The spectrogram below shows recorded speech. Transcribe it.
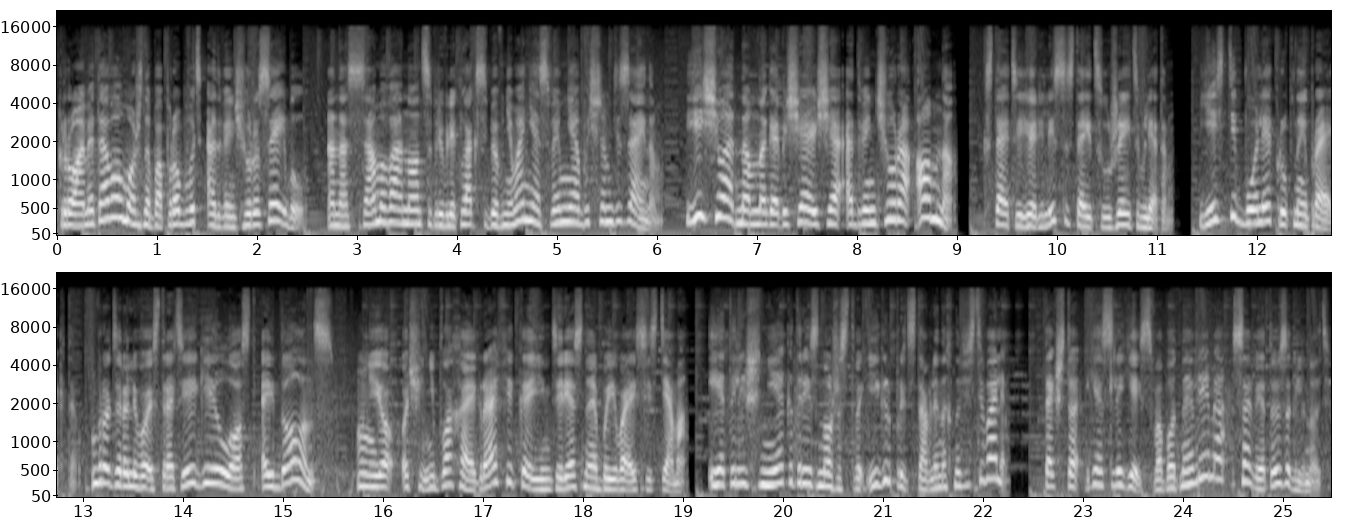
Кроме того, можно попробовать Adventure Sable. Она с самого анонса привлекла к себе внимание своим необычным дизайном. Еще одна многообещающая Adventure Omno. Кстати, ее релиз состоится уже этим летом. Есть и более крупные проекты, вроде ролевой стратегии Lost Eidolons. У нее очень неплохая графика и интересная боевая система. И это лишь некоторые из множества игр, представленных на фестивале. Так что, если есть свободное время, советую заглянуть.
